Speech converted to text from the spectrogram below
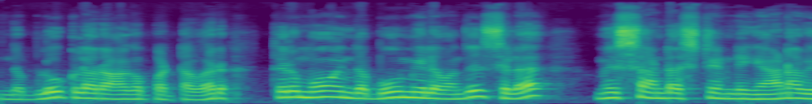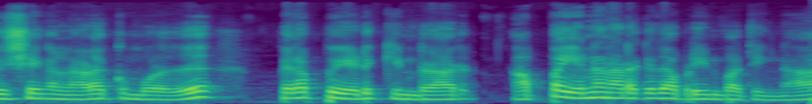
இந்த ப்ளூ கலர் ஆகப்பட்டவர் திரும்பவும் இந்த பூமியில் வந்து சில மிஸ் அண்டர்ஸ்டாண்டிங்கான விஷயங்கள் நடக்கும் பொழுது பிறப்பு எடுக்கின்றார். அப்போ என்ன நடக்குது அப்படின்னு பார்த்தீங்கன்னா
